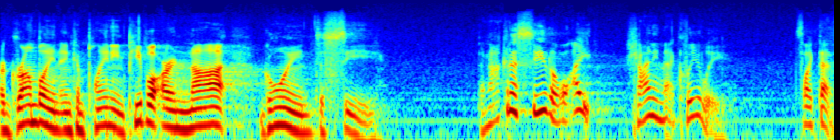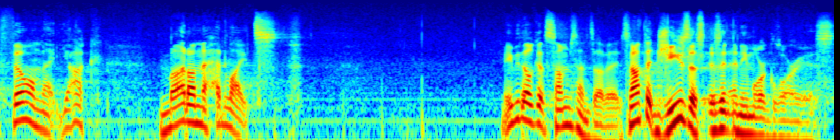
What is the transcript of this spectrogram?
are grumbling and complaining, people are not going to see. They're not going to see the light shining that clearly. It's like that film, that yuck mud on the headlights. Maybe they'll get some sense of it. It's not that Jesus isn't any more glorious,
